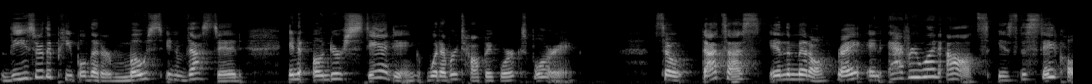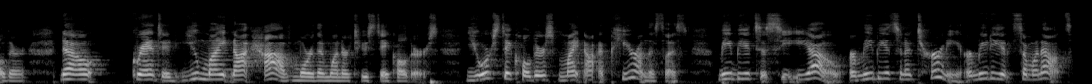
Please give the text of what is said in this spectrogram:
These are the people that are most invested in understanding whatever topic we're exploring. So that's us in the middle, right? And everyone else is the stakeholder. Now, granted, you might not have more than one or two stakeholders. Your stakeholders might not appear on this list. Maybe it's a CEO, or maybe it's an attorney, or maybe it's someone else.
